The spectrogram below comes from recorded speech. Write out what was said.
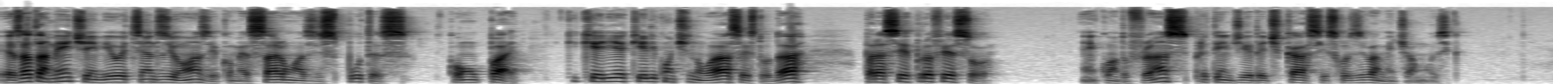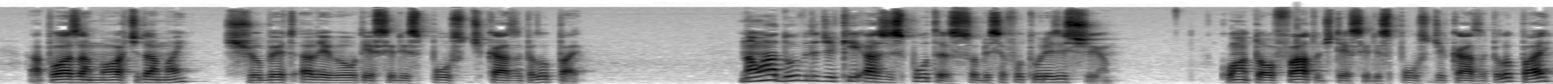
Exatamente em 1811 começaram as disputas com o pai, que queria que ele continuasse a estudar para ser professor, enquanto Franz pretendia dedicar-se exclusivamente à música. Após a morte da mãe, Schubert alegou ter sido expulso de casa pelo pai. Não há dúvida de que as disputas sobre seu futuro existiam. Quanto ao fato de ter sido expulso de casa pelo pai,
